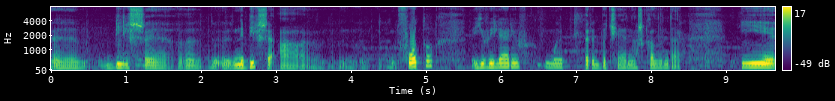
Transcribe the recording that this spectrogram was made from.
е, більше, е, не більше, а фото ювілярів ми передбачає наш календар. І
